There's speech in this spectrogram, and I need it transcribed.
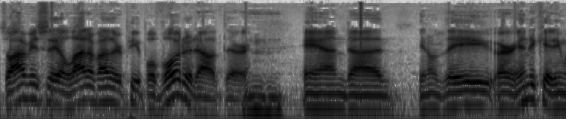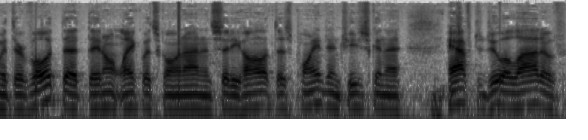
So obviously, a lot of other people voted out there, Mm-hmm. and uh, you know they are indicating with their vote that they don't like what's going on in City Hall at this point, and she's going to have to do a lot of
